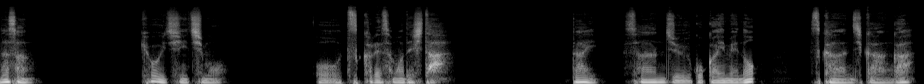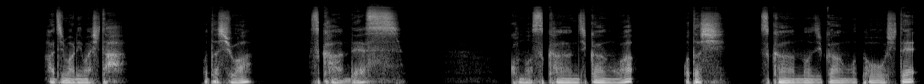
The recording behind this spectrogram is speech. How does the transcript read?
皆さん、今日一日もお疲れ様でした。第35回目のスカーン時間が始まりました。私はスカーンです。このスカーン時間は私、スカーンの時間を通して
